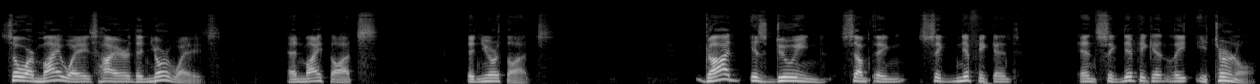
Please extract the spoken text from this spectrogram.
so are my ways higher than your ways, and my thoughts than your thoughts. God is doing something significant and significantly eternal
